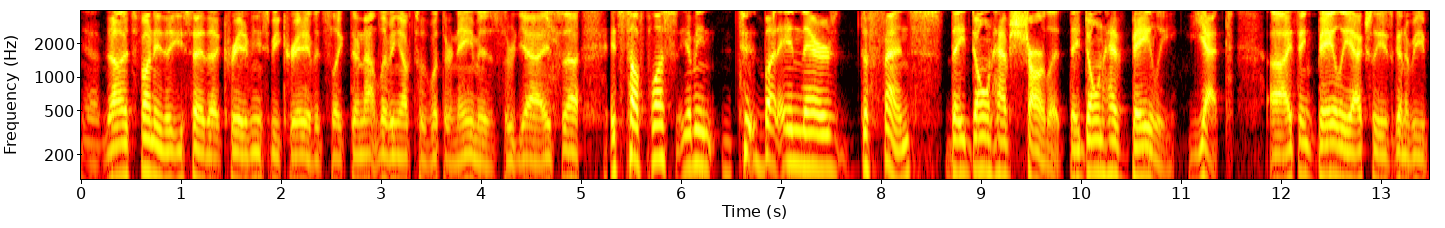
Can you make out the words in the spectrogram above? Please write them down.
Yeah, no, it's funny that you say that creative needs to be creative. It's like they're not living up to what their name is. Yeah, it's uh, it's tough. Plus, I mean, to, but in their defense, they don't have Charlotte. They don't have Bayley yet. Uh, I think Bayley actually is going to be.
